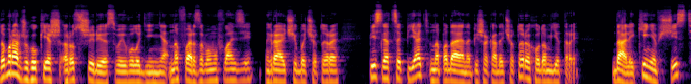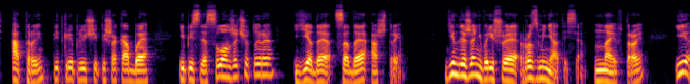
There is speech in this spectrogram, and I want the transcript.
Домраджу Гукеш розширює свої володіння на ферзовому фланзі, граючи b4. Після c5 нападає на пішака d4 ходом e3. Далі кінь f6, а3, підкріплюючи пішака b. І після слон g4, єд, cd, h3. Дін Ліжень вирішує розмінятися на f3 і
